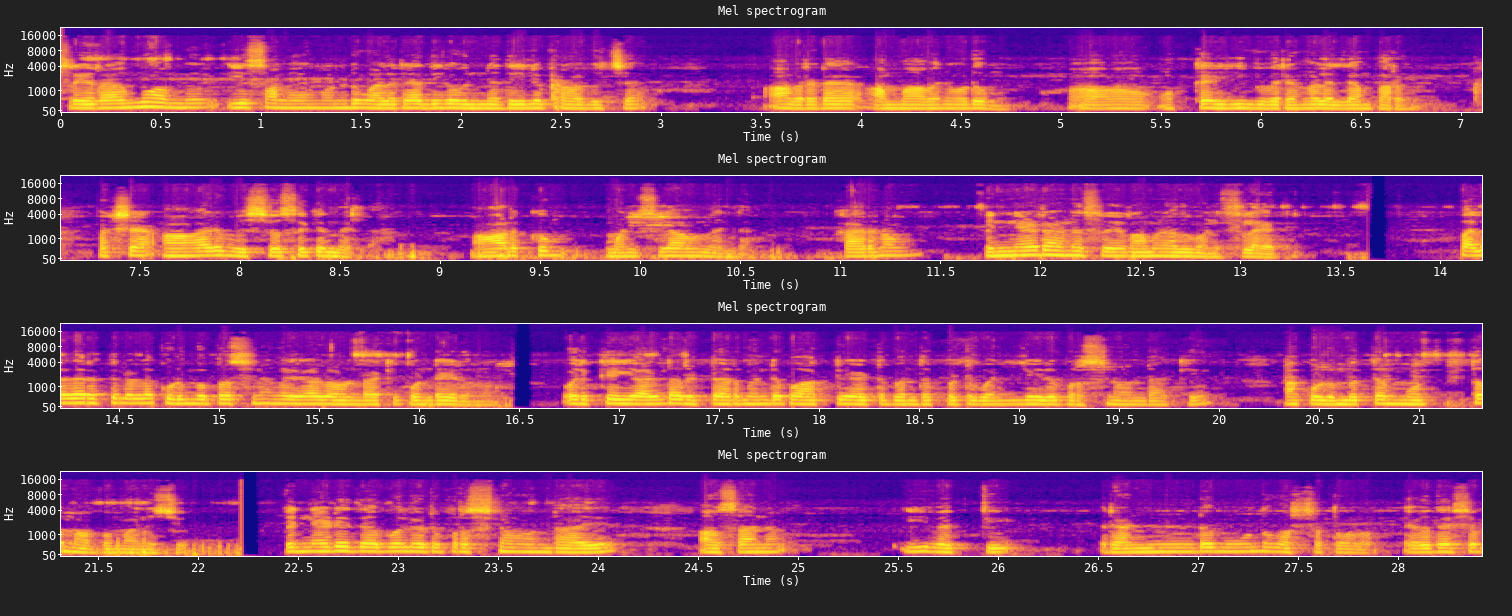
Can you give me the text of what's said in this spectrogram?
ശ്രീറാമും അമ്മയും ഈ സമയം കൊണ്ട് വളരെയധികം ഉന്നതിയിൽ പ്രാപിച്ച അവരുടെ അമ്മാവനോടും ഒക്കെ ഈ വിവരങ്ങളെല്ലാം പറഞ്ഞു. പക്ഷേ ആരും വിശ്വസിക്കുന്നില്ല. ആർക്കും മനസ്സിലാവുന്നില്ല. കാരണം പിന്നീടാണ് ശ്രീറാമിന് അത് മനസ്സിലായത്. പലതരത്തിലുള്ള കുടുംബ പ്രശ്നങ്ങൾ ഇയാൾ ഉണ്ടാക്കിക്കൊണ്ടേയിരുന്നു. ഒരിക്കൽ ഇയാളുടെ റിട്ടയർമെന്റ് പാർട്ടിയായിട്ട് ബന്ധപ്പെട്ട് വലിയൊരു പ്രശ്നം ഉണ്ടാക്കി ആ കുടുംബത്തെ മൊത്തം അപമാനിച്ചു. പിന്നീട് ഇതേപോലെ ഒരു പ്രശ്നം ഉണ്ടായി. അവസാനം ഈ വ്യക്തി രണ്ട് മൂന്ന് വർഷത്തോളം ഏകദേശം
